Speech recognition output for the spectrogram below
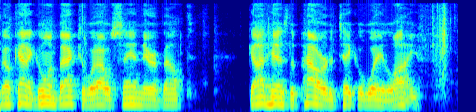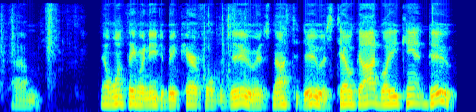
Well, kind of going back to what I was saying there about God has the power to take away life. Um, now, one thing we need to be careful to do is not to do is tell God what he can't do.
